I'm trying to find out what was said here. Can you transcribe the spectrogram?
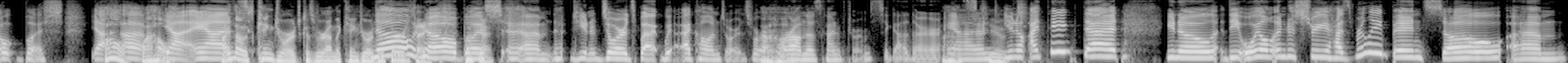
Oh, Bush. Yeah. Oh, um, wow. Yeah, and I thought it was King George because we were on the King George no, III thing. no, Okay. Bush. uh, Um, you know, George, but we, I call him George. We're Uh-huh. we're on those kind of terms together, That's and you know, I think that you know the oil industry has really been so um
